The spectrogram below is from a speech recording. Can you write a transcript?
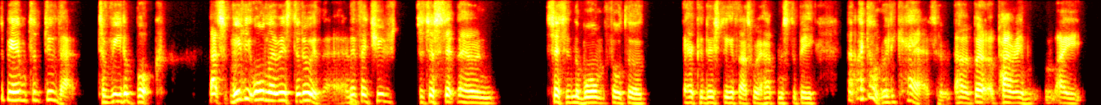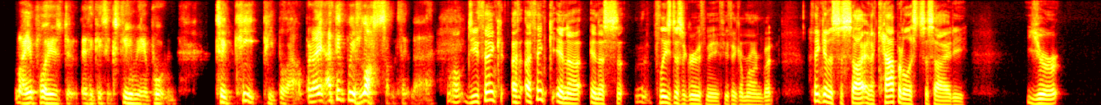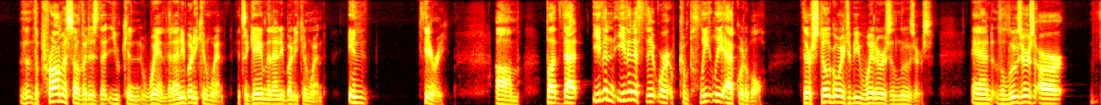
to be able to do that, to read a book. That's really all there is to do in there. And if they choose to just sit there and sit in the warmth or the air conditioning, if that's where it happens to be, I don't really care. To, uh, but apparently, my my employers do. They think it's extremely important to keep people out. But I, I, think we've lost something there. Well, do you think? I, I, think in a in a please disagree with me if you think I'm wrong, but I think in a society in a capitalist society, you're the, the promise of it is that you can win, that anybody can win. It's a game that anybody can win in theory. Um, but that even even if it were completely equitable, there's still going to be winners and losers, and the losers are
